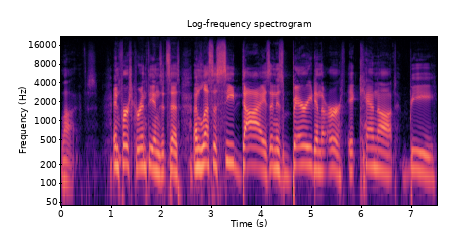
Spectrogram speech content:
lives. In 1 Corinthians, it says, Unless a seed dies and is buried in the earth, it cannot be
